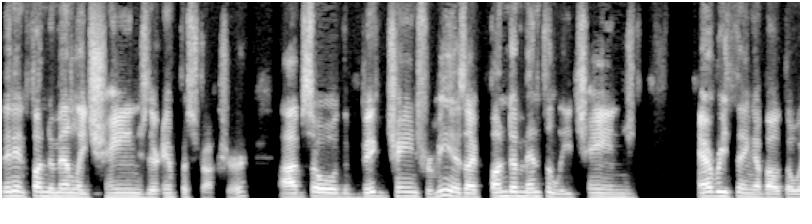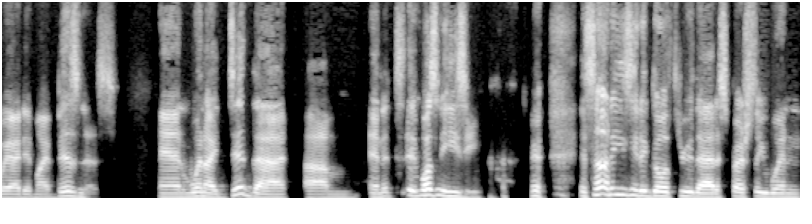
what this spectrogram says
They didn't fundamentally change their infrastructure. Uh, so the big change for me is I fundamentally changed everything about the way I did my business. And when I did that, um, and it, it wasn't easy. it's not easy to go through that, especially when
